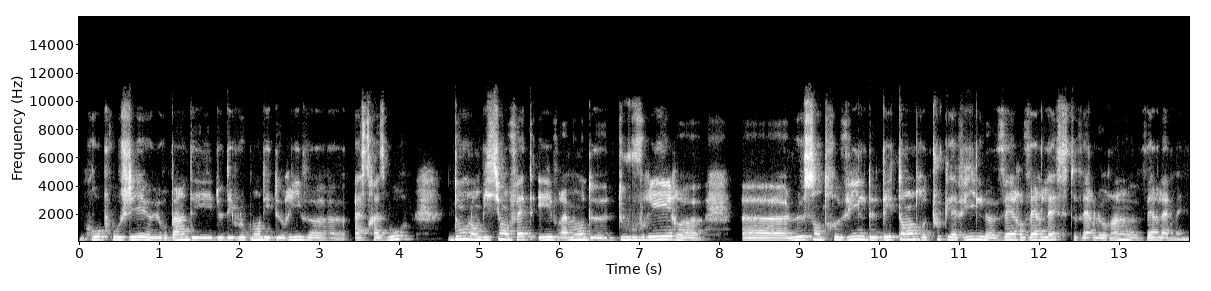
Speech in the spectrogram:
gros projet urbain de développement des deux rives à Strasbourg, dont l'ambition en fait est vraiment de d'ouvrir euh, euh, le centre-ville, de détendre toute la ville vers, vers l'Est, vers le Rhin, vers l'Allemagne.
